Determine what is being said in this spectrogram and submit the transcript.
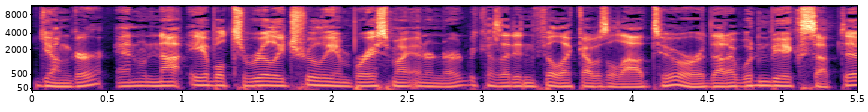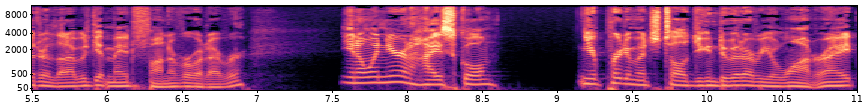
younger and not able to really truly embrace my inner nerd because I didn't feel like I was allowed to, or that I wouldn't be accepted, or that I would get made fun of, or whatever. You know, when you're in high school, you're pretty much told you can do whatever you want, right?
